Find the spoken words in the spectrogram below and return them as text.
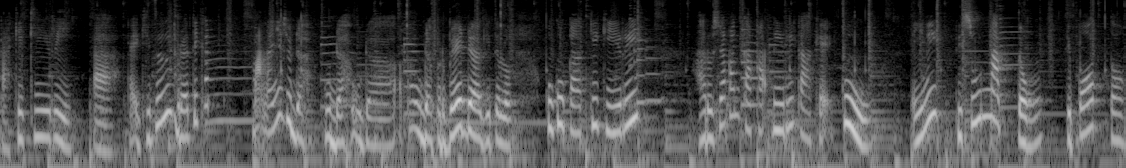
kaki kiri. Ah kayak gitu berarti kan maknanya sudah udah udah apa udah berbeda gitu loh. Kuku kaki kiri harusnya kan kakak tiri kakekku. Nah, ini disunat dong dipotong.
